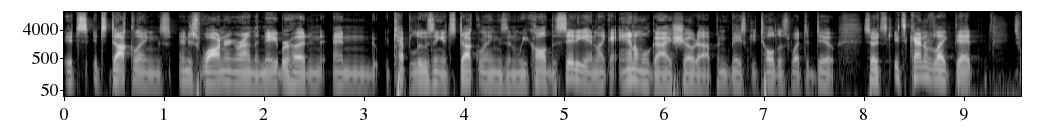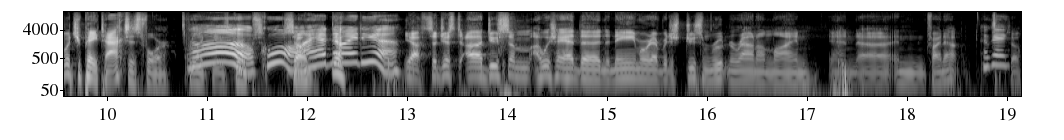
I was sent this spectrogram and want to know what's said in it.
its its ducklings and just wandering around the neighborhood and, and kept losing its ducklings and we called the city and like an animal guy showed up and basically told us what to do. So it's it's kind of like that it's what you pay taxes for. for like oh, cool! So, I had yeah. no idea. Yeah, so just uh, do some. I wish I had the, the name or whatever. Just do some rooting around online and uh, and find out. Okay. So,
